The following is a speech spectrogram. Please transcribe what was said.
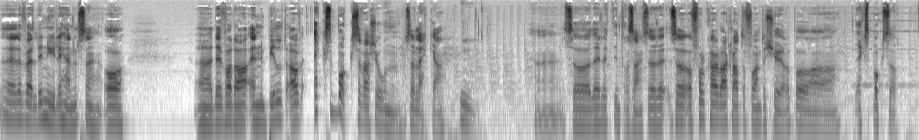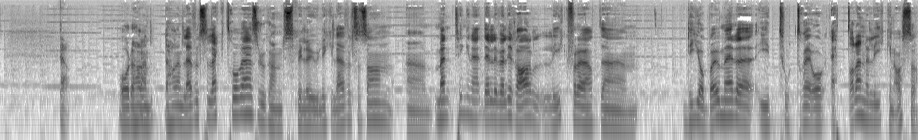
Det er en veldig nylig hendelse. Og uh, det var da en bild av Xbox-versjonen som lekka. Mm. Eh, så det er litt interessant. Så det, så, og folk har da klart å få den til å kjøre på uh, Xboxer. Ja. Og det har, en, det har en level select, tror jeg, så du kan spille ulike levels og sånn. Uh, men tingen er, det er veldig rar lik, for det er at um, de jobba jo med det i to-tre år etter denne liken også.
